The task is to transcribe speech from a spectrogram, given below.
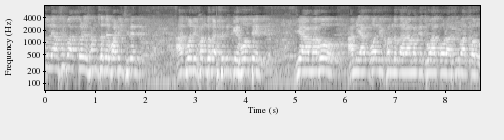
তুলে আশীর্বাদ করে সংসদে পাঠিয়েছিলেন। আকবর খন্দকার সেদিনকে বলতেন যে আমাগো, আমি আকবর খন্দকার, আমাকে দোয়া করো, আশীর্বাদ করো।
